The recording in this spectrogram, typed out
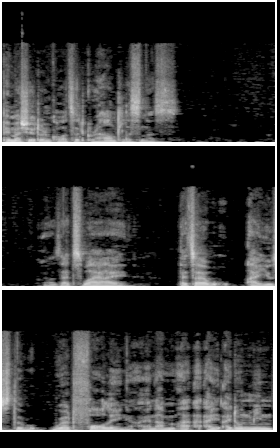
Pema Chodron calls it groundlessness. You know, that's why I, that's why I use the word falling, and I'm, I, I don't mean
